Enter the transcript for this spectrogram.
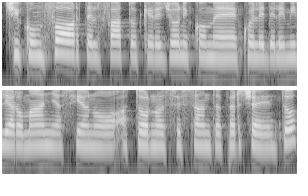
ci conforta il fatto che regioni come quelle dell'Emilia Romagna siano attorno al 60%,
